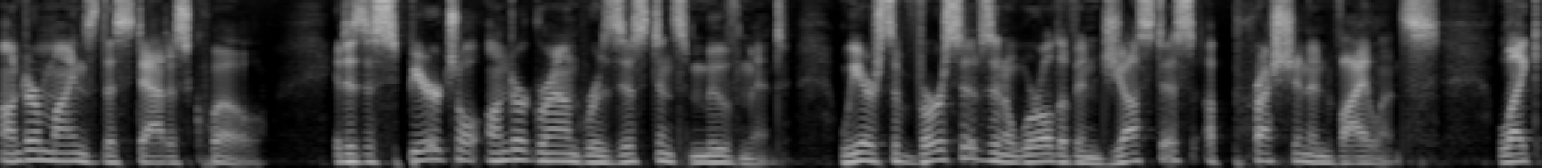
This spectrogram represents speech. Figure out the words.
undermines the status quo. It is a spiritual underground resistance movement. We are subversives in a world of injustice, oppression, and violence. Like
